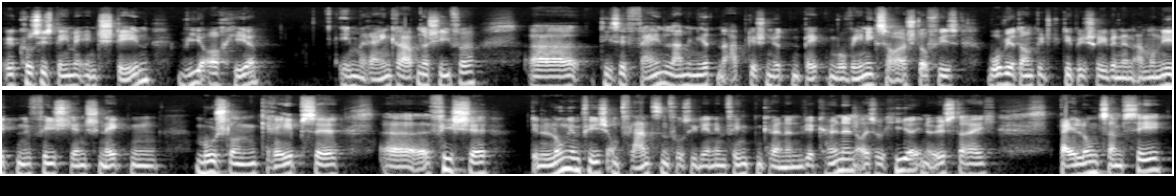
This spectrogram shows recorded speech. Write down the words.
Ökosysteme entstehen, wie auch hier im Rheingrabner Schiefer, äh, diese fein laminierten, abgeschnürten Becken, wo wenig Sauerstoff ist, wo wir dann die beschriebenen Ammoniten, Fischchen, Schnecken, Muscheln, Krebse, äh, Fische, den Lungenfisch und Pflanzenfossilien empfinden können. Wir können also hier in Österreich bei Lunds am See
